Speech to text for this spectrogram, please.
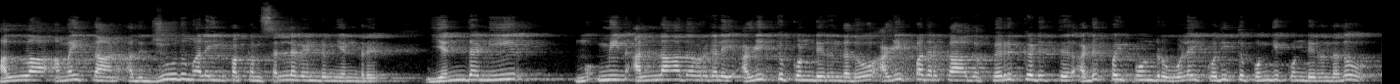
அல்லாஹ் அமைத்தான். அது ஜூது மலையின் பக்கம் செல்ல வேண்டும் என்று எந்த நீர் முக்மின் அல்லாதவர்களை அழித்து கொண்டிருந்ததோ அழிப்பதற்காக பெருக்கெடுத்து அடுப்பை போன்று உலை கொதித்து பொங்கிக் கொண்டிருந்ததோ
